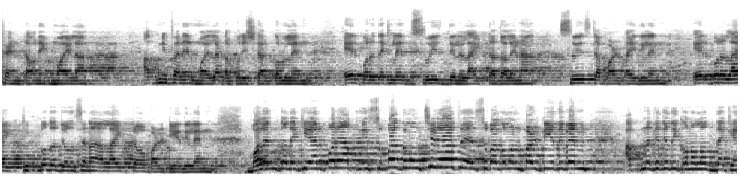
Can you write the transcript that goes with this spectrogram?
ফ্যানটা অনেক ময়লা। আপনি ফ্যানের ময়লাটা পরিষ্কার করলেন, এরপরে দেখলেন সুইচ দিলে লাইটটা জ্বলে না, সুইচটা পাল্টাই দিলেন, এরপরে লাইট ঠিকমতো জ্বলছে না, লাইটটাও পাল্টিয়ে দিলেন। বলেন তো দেখি, এরপরে আপনি সুপাগুলন ছিঁড়ে আছে সুপাগুলন পাল্টিয়ে দিবেন। আপনাকে যদি কোনো লোক দেখে,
